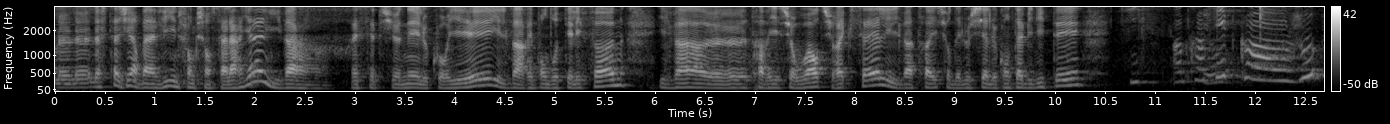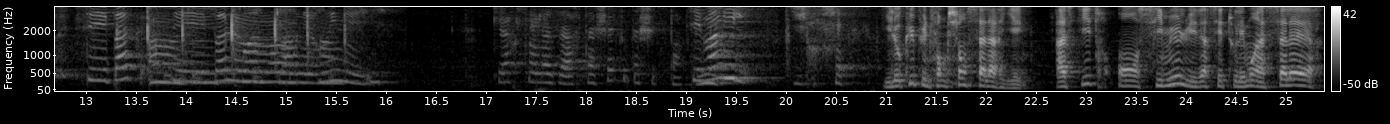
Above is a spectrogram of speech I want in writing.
Le, le- le stagiaire vit une fonction salariale, il va réceptionner le courrier, il va répondre au téléphone, il va euh, travailler sur Word, sur Excel, il va travailler sur des logiciels de comptabilité. 6. En principe, quand on joue, c'est pas, pas le moment où on est ruiné. Car sans Lazare, t'achètes ou t'achètes pas? C'est 20 000. J'achète. Il occupe une fonction salariée. À ce titre, on simule lui verser tous les mois un salaire.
